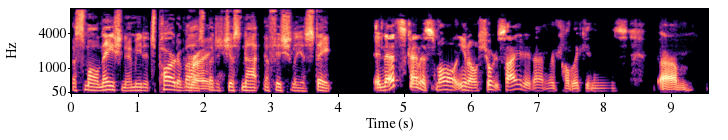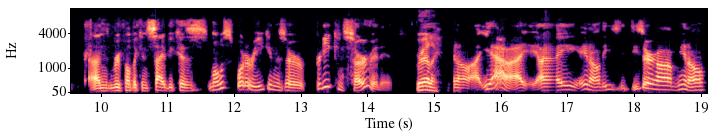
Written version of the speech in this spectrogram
a small nation. I mean, it's part of us, right. but it's just not officially a state. And that's kind of small, you know, short sighted on Republicans, um, on Republican side because most Puerto Ricans are pretty conservative. Really? You know, yeah, I, I, you know, these, these are, um, you know,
